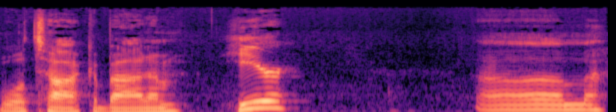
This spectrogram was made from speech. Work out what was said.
We'll talk about them here. Um, at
